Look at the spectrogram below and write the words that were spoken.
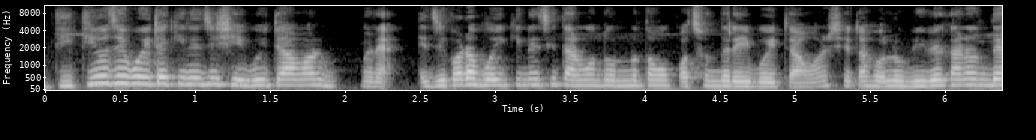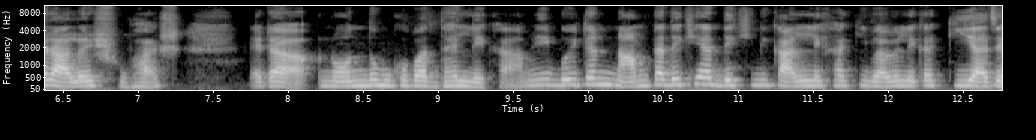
দ্বিতীয় যে বইটা কিনেছি, সেই বইটা আমার মানে যে কটা বই কিনেছি, তার মধ্যে অন্যতম পছন্দের এই বইটা আমার, সেটা হলো বিবেকানন্দের আলোয় সুভাষ। এটা নন্দ মুখোপাধ্যায়ের লেখা। আমি বইটার নামটা দেখে আর দেখিনি কার লেখা, কীভাবে লেখা, কি আছে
